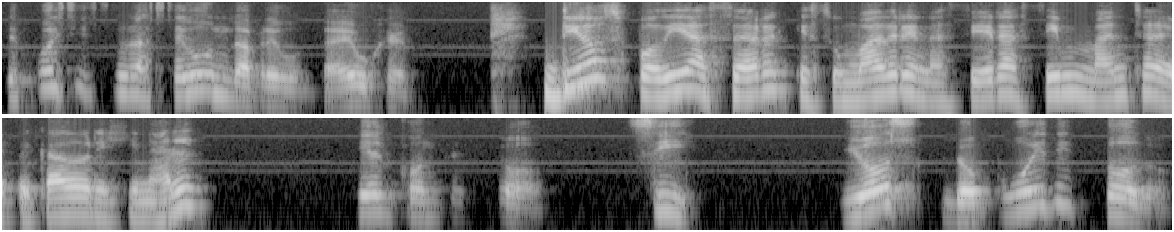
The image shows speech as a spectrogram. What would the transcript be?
Después hizo una segunda pregunta, Eugen. ¿Dios podía hacer que su madre naciera sin mancha de pecado original? Y él contestó, sí, Dios lo puede todo.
